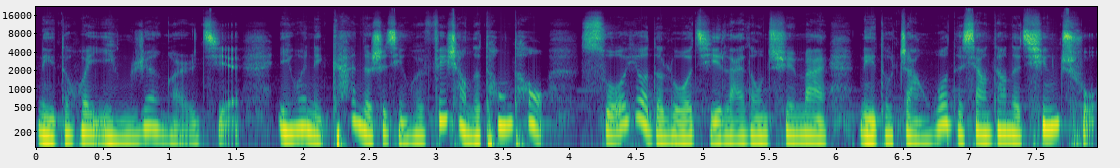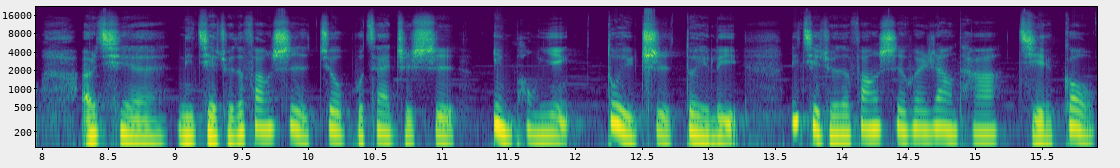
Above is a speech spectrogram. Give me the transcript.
你都会迎刃而解，因为你看的事情会非常的通透，所有的逻辑来龙去脉你都掌握得相当的清楚，而且你解决的方式就不再只是。硬碰硬、对峙对立，你解决的方式会让它解构、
